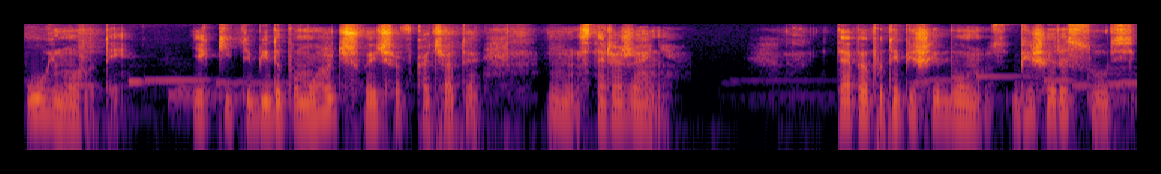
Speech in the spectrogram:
уйму руди, які тобі допоможуть швидше вкачати снаряження. Тебе буде більший бонус, більше ресурсів.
